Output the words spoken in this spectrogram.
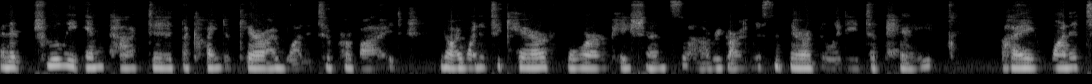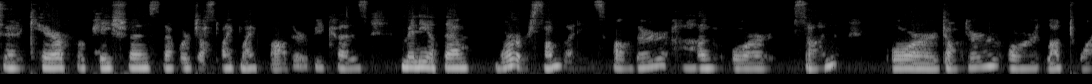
And it truly impacted the kind of care I wanted to provide you know, I wanted to care for patients uh, regardless of their ability to pay. I wanted to care for patients that were just like my father because many of them were somebody's father um, or son or daughter or loved one.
